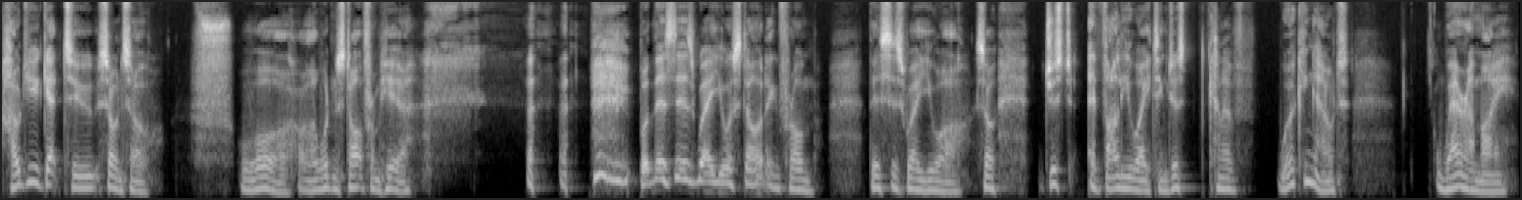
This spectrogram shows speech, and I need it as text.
how do you get to so and so? Whoa, well, I wouldn't start from here. but this is where you're starting from. This is where you are. So just evaluating, just kind of working out where am I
